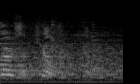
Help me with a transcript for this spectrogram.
There's a children.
